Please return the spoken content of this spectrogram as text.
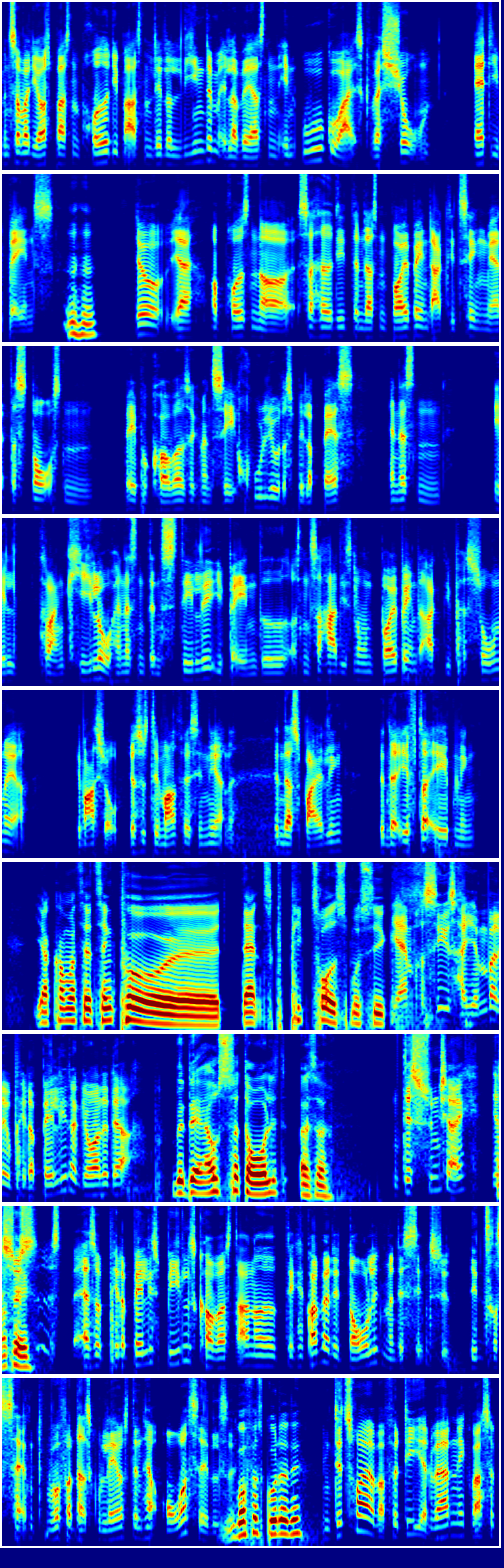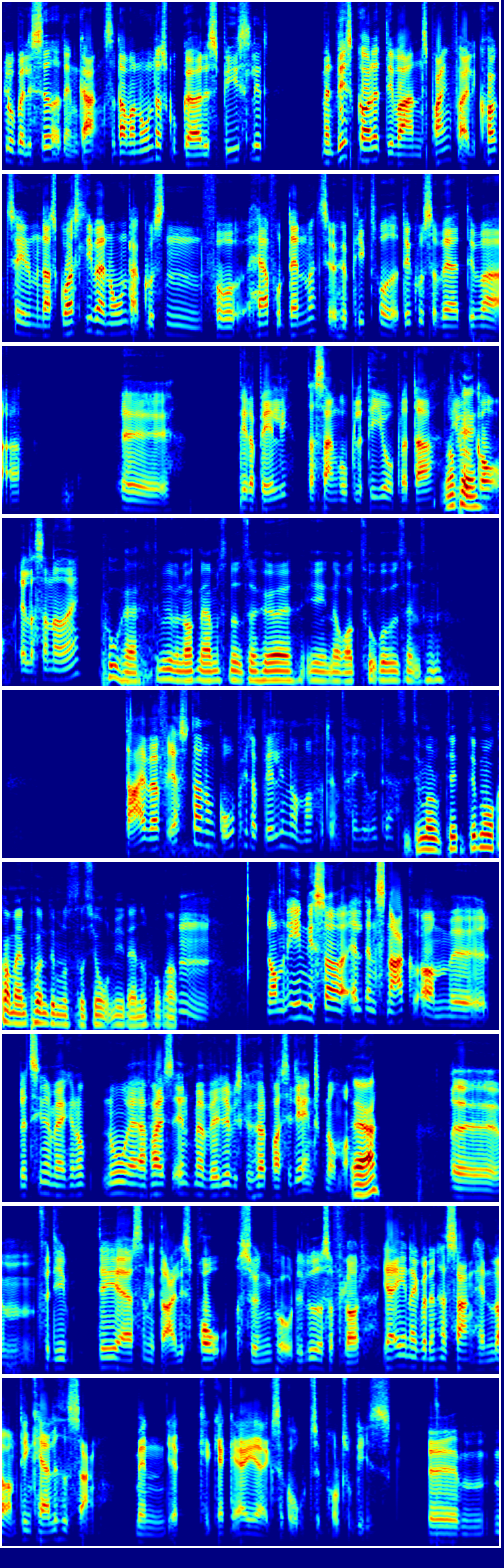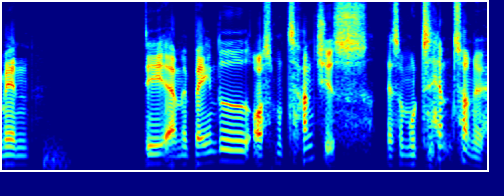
men så var de også bare sådan... Prøvede de bare sådan lidt at ligne dem, eller være sådan en uruguaysk version af de bands. Mhm. Det var, ja, og prøvede sådan, og så havde de den der sådan boyband-agtige ting med, at der står sådan bag på coveret, så kan man se Julio, der spiller bas. Han er sådan El Tranquilo, han er sådan den stille i bandet, og sådan, så har de sådan nogle boyband-agtige personer. Det er meget sjovt. Jeg synes, det er meget fascinerende. Den der spejling, den der efterabning. Jeg kommer til at tænke på øh, dansk pigtrådsmusik. Ja, men præcis. Herhjemme var det jo Peter Belli, der gjorde det der. Men det er jo så dårligt, altså. Det synes jeg ikke. Jeg Okay. synes, altså Peter Bellis Beatles covers, der er noget, det kan godt være, det er dårligt, men det er sindssygt interessant, hvorfor der skulle laves den her oversættelse. Hvorfor skulle der det? Jamen, det tror jeg var fordi, at verden ikke var så globaliseret dengang, så der var nogen, der skulle gøre det spiseligt. Man vidste godt, at det var en sprængfejl i cocktail, men der skulle også lige være nogen, der kunne sådan få herre fra Danmark til at høre pigtråd, og det kunne så være, at det var øh, Peter Belli, der sang Obladi Oblada okay. I går, eller sådan noget, ikke? Puha, det bliver vi nok nærmest nødt til at høre i en af Rocktober-udsendelserne. Der er i hvert fald, jeg synes, der er nogle gode Peter Belli-numre fra den periode der. Det må, det, det må komme an på en demonstration i et andet program. Mm. Nå, men egentlig så al den snak om øh, Latinamerika, nu, nu er jeg faktisk endt med at vælge, at vi skal høre et brasiliansk nummer. Ja. Øhm, fordi det er sådan et dejligt sprog at synge på. Det lyder så flot. Jeg aner ikke, hvad den her sang handler om. Det er en kærlighedssang, men jeg, jeg, jeg, jeg er ikke så god til portugisisk. Øhm, men det er med bandet Os Mutantes, altså Mutanterne,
